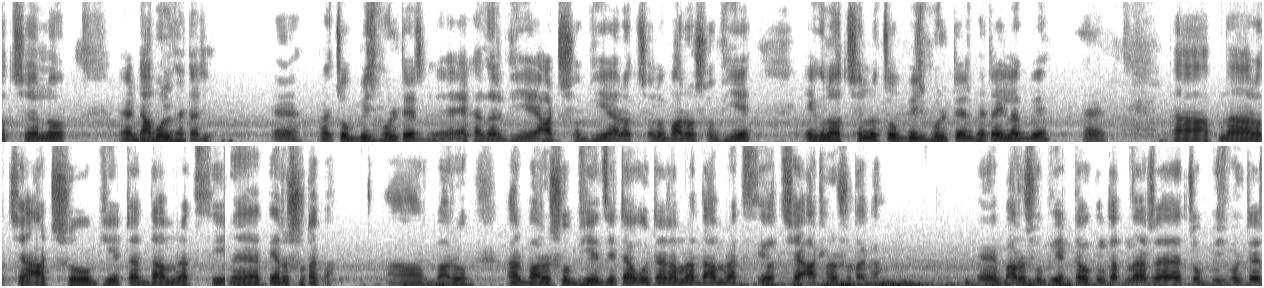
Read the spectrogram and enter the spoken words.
হচ্ছে হলো ডাবল ব্যাটারি হ্যাঁ? মানে চব্বিশ ভোল্টের এক হাজার ভিএ, আটশো ভিএ, আর হচ্ছে হলো বারোশো ভিএ এগুলো হচ্ছে হলো চব্বিশ ভোল্টের ব্যাটারি লাগবে হ্যাঁ। আপনার হচ্ছে আটশো ভিএটার দাম রাখছি তেরোশো টাকা। আর বারো, আর বারোশো ভিএ যেটা, ওটার আমরা দাম রাখছি হচ্ছে আঠারোশো টাকা। হ্যাঁ বারোশো ভিএরটাও কিন্তু আপনার চব্বিশ ভোল্টের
